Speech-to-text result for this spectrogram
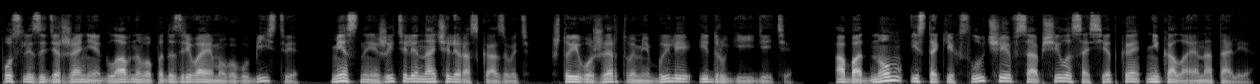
после задержания главного подозреваемого в убийстве местные жители начали рассказывать, что его жертвами были и другие дети. Об одном из таких случаев сообщила соседка Николая Наталья.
